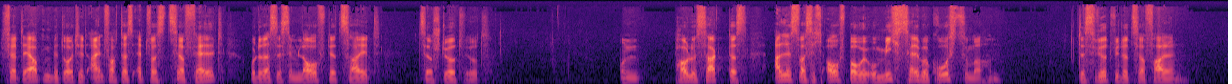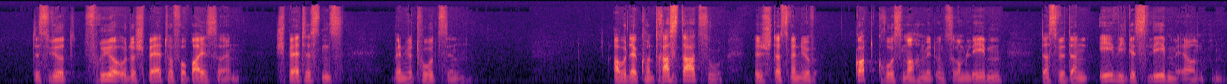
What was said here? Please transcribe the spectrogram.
Verderben bedeutet einfach, dass etwas zerfällt oder dass es im Lauf der Zeit zerstört wird. Und Paulus sagt, dass alles, was ich aufbaue, um mich selber groß zu machen, das wird wieder zerfallen. Das wird früher oder später vorbei sein spätestens wenn wir tot sind. Aber der Kontrast dazu ist, dass wenn wir Gott groß machen mit unserem Leben, dass wir dann ewiges Leben ernten.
